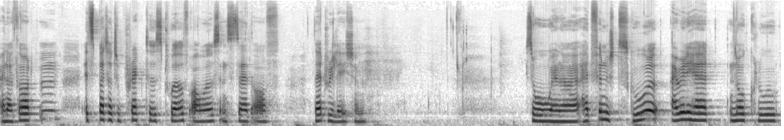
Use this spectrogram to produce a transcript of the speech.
And I thought, mm, it's better to practice 12 hours instead of that relation. So when I had finished school, I really had no clue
